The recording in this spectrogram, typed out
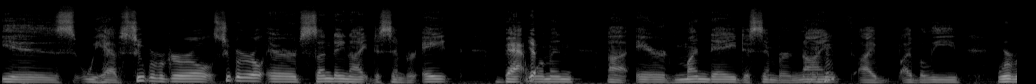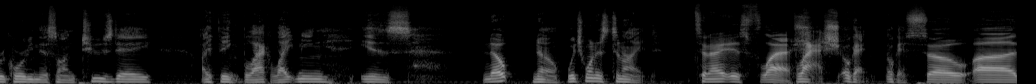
is we have Supergirl. Supergirl aired Sunday night, December eighth. Batwoman uh, aired Monday, December 9th. I I believe we're recording this on Tuesday. I think Black Lightning is Nope. no. Which one is tonight? Tonight is Flash. Flash. Okay. Okay. So uh,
